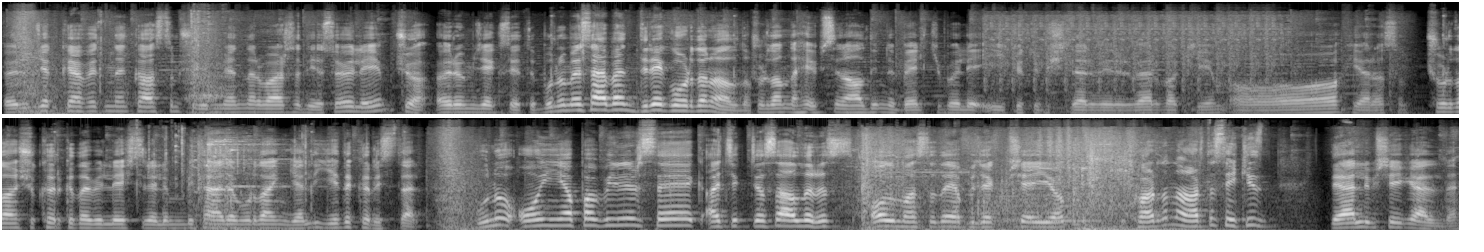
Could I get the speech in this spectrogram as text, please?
Örümcek kıyafetinden kastım şu bilmeyenler varsa diye söyleyeyim. Şu örümcek seti. Bunu mesela ben direkt oradan aldım. Şuradan da hepsini aldığım da belki böyle iyi kötü bir şeyler verir. Ver bakayım. Oh yarasın. Şuradan şu 40'ı da birleştirelim. Bir tane de buradan geldi. 7 kristal. Bunu 10 yapabilirsek açıkçası alırız. Olmazsa da yapacak bir şey yok. Yukarıdan artı 8 değerli bir şey geldi.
